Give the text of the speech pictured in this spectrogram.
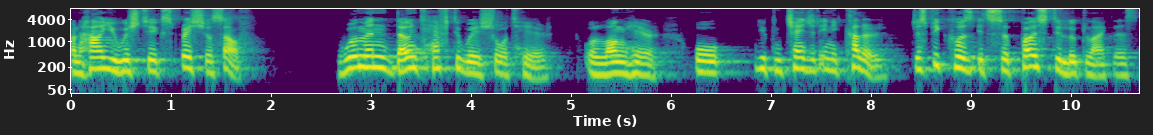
on how you wish to express yourself. Women don't have to wear short hair or long hair, or you can change it any color. Just because it's supposed to look like this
